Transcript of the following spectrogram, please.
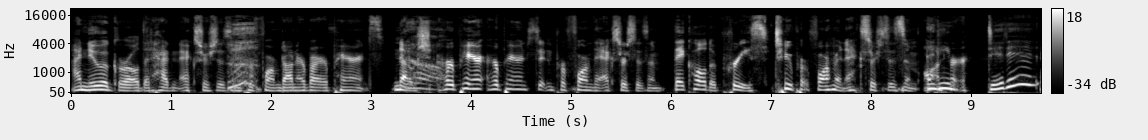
I knew a girl that had an exorcism performed on her by her parents. No, sh her parent her parents didn't perform the exorcism. They called a priest to perform an exorcism on and he her. did it.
